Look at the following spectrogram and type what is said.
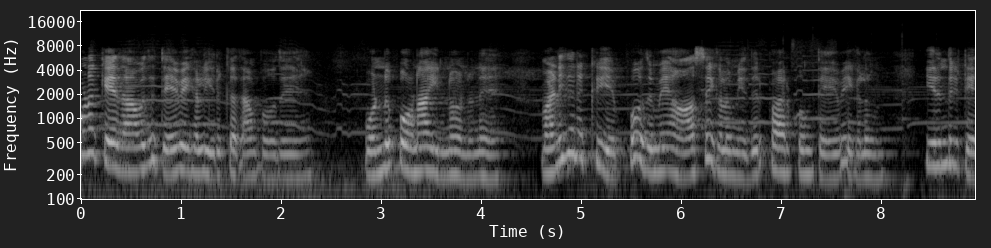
உனக்கு ஏதாவது தேவைகள் இருக்க தான் போகுது. ஒன்று போனா இன்னொன்றுன்னு மனிதனுக்கு எப்போதுமே ஆசைகளும் எதிர்பார்ப்பும் தேவைகளும் இருந்துக்கிட்டே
